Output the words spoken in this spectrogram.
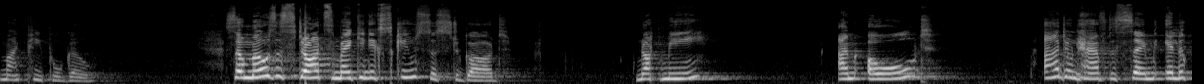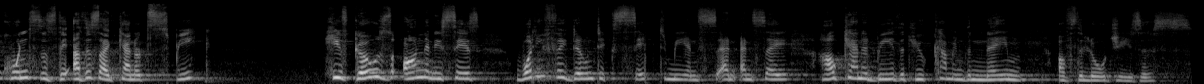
my people go. So Moses starts making excuses to God. Not me. I'm old. I don't have the same eloquence as the others. I cannot speak. He goes on and he says, What if they don't accept me and, and, and say, How can it be that you come in the name of the Lord Jesus?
